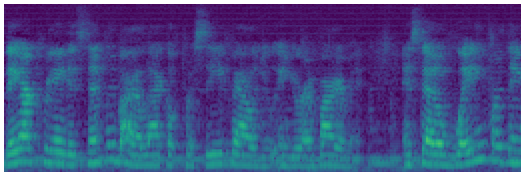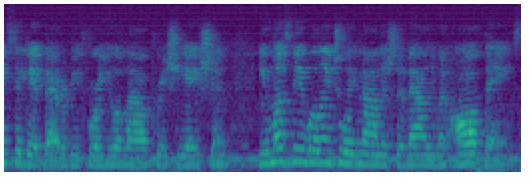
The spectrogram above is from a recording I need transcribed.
They are created simply by a lack of perceived value in your environment. Instead of waiting for things to get better before you allow appreciation, you must be willing to acknowledge the value in all things.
